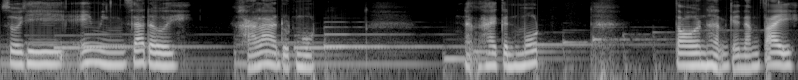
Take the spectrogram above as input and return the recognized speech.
Rồi thì em mình ra đời, khá là đột ngột. Nặng 2 cân mốt, to hơn hẳn cái nắm tay.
